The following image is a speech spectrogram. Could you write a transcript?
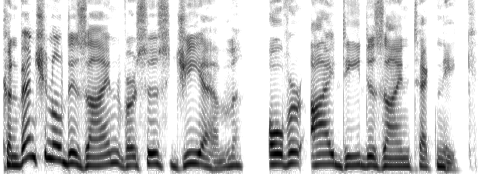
Conventional design versus GM over ID design technique.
